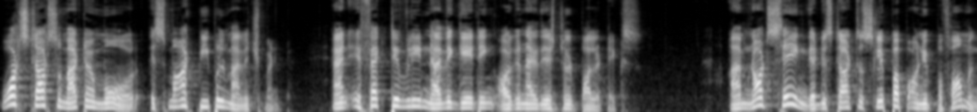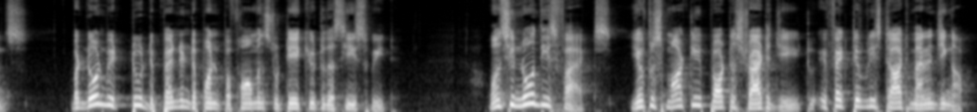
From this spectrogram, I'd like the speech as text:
What starts to matter more is smart people management and effectively navigating organizational politics. I'm not saying that you start to slip up on your performance, but don't be too dependent upon performance to take you to the C suite. Once you know these facts, you have to smartly plot a strategy to effectively start managing up.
